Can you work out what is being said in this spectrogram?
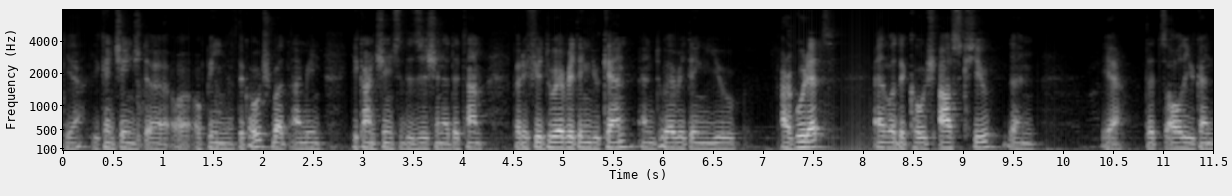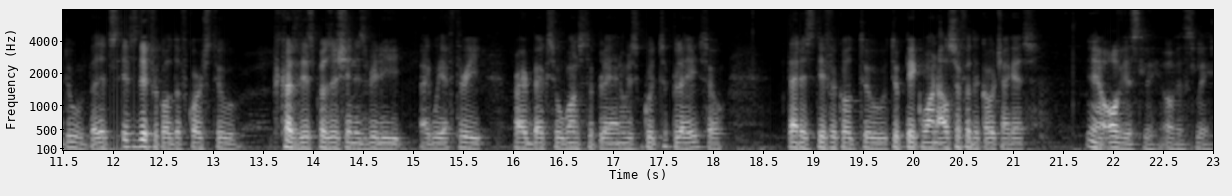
yeah you can change the uh, opinion of the coach. But I mean you can't change the decision at the time. But if you do everything you can and do everything you are good at and what the coach asks you, then yeah, that's all you can do. But it's it's difficult, of course, to because this position is really like we have three right backs who wants to play and who's good to play. So that is difficult to to pick one also for the coach, I guess. Yeah, obviously, obviously.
